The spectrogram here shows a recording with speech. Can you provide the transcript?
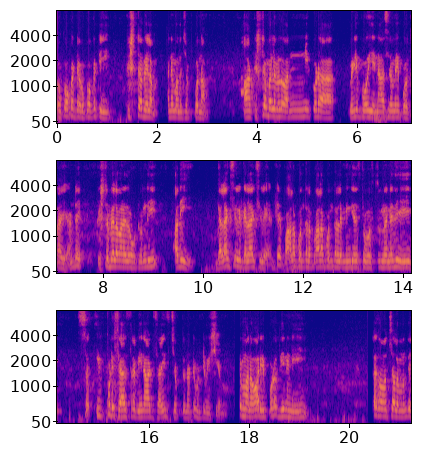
ఒక్కొక్కటి ఒక్కొక్కటి కృష్ణబిలం అని మనం చెప్పుకున్నాం. ఆ కృష్ణబిలంలో అన్నీ కూడా వెళ్ళిపోయి నాశనమైపోతాయి. అంటే కృష్ణబిలం అనేది ఒకటి ఉంది. అది గెలాక్సీలు గెలాక్సీలే అంటే పాలపొంతల పాలపొంతలు మింగేస్తూ వస్తుందనేది అనేది ఇప్పుడు శాస్త్రం ఈనాటి సైన్స్ చెప్తున్నటువంటి విషయం. మన వారు ఎప్పుడో దీనిని సంవత్సరాల ముందు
